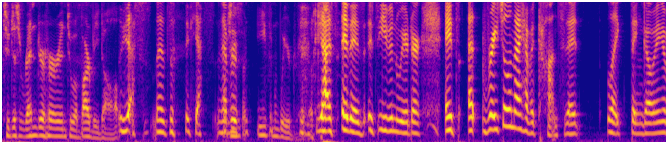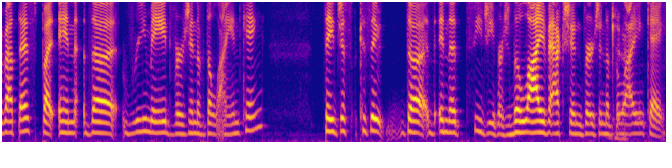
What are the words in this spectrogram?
to just render her into a Barbie doll, Yes, that's yes. Never. even weirder. Okay. Yes, it is. It's even weirder. It's uh, Rachel and I have a constant like thing going about this, but in the remade version of The Lion King, they just because they the in the CG version, the live action version of The Lion King,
